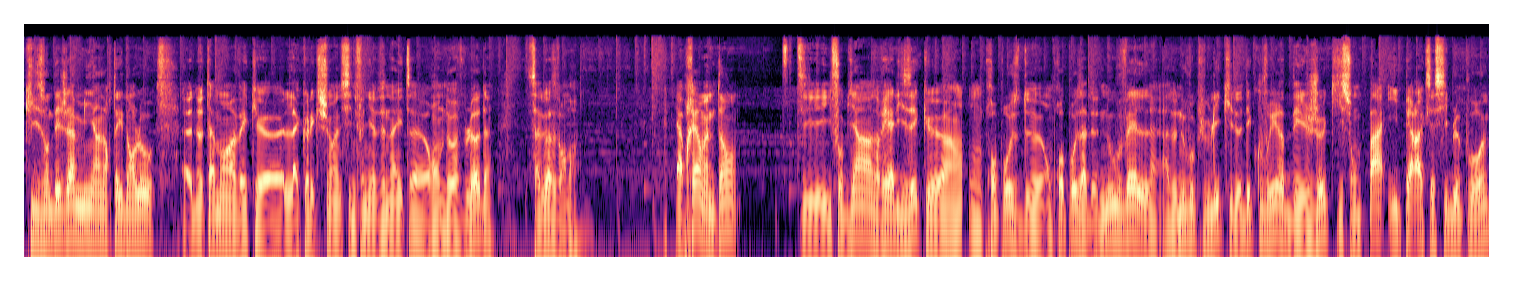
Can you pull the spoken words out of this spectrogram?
qu'ils ont déjà mis un orteil dans l'eau, euh, notamment avec euh, la collection Symphony of the Night Rondo of Blood, ça doit se vendre. Et après, en même temps, il faut bien réaliser que de, on propose à de nouvelles, à de nouveaux publics de découvrir des jeux qui sont pas hyper accessibles pour eux.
